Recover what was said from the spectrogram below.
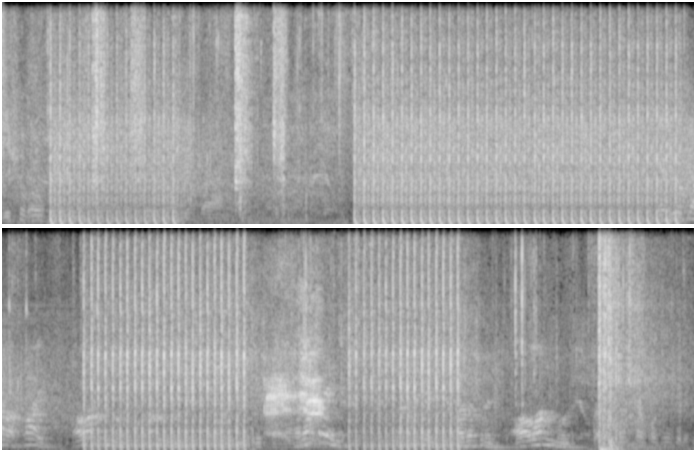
Deixa eu ver o Quer ver o que ela faz? Olha lá no mundo. Vai da frente. Vai da frente. Vai. Olha lá no mundo. Dá licença um pouquinho, querido.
